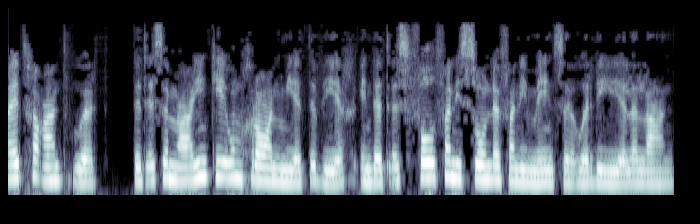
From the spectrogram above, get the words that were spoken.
Hy het geantwoord, dit is een maaienkie om graan mee te weeg en dit is vol van die zonde van die mensen oor die hele land.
